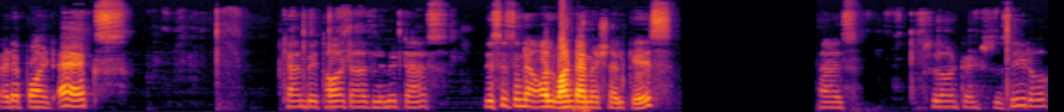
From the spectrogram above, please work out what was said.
at a point x can be thought as limit as this is in all one dimensional case as epsilon tends to 0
